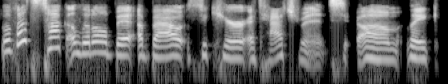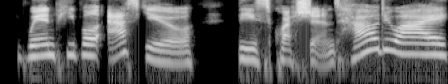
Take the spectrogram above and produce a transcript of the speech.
Well, let's talk a little bit about secure attachment. Um, like when people ask you these questions, how do I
